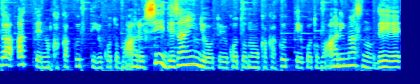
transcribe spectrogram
があっての価格っていうこともあるしデザイン料ということの価格っていうこともありますので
